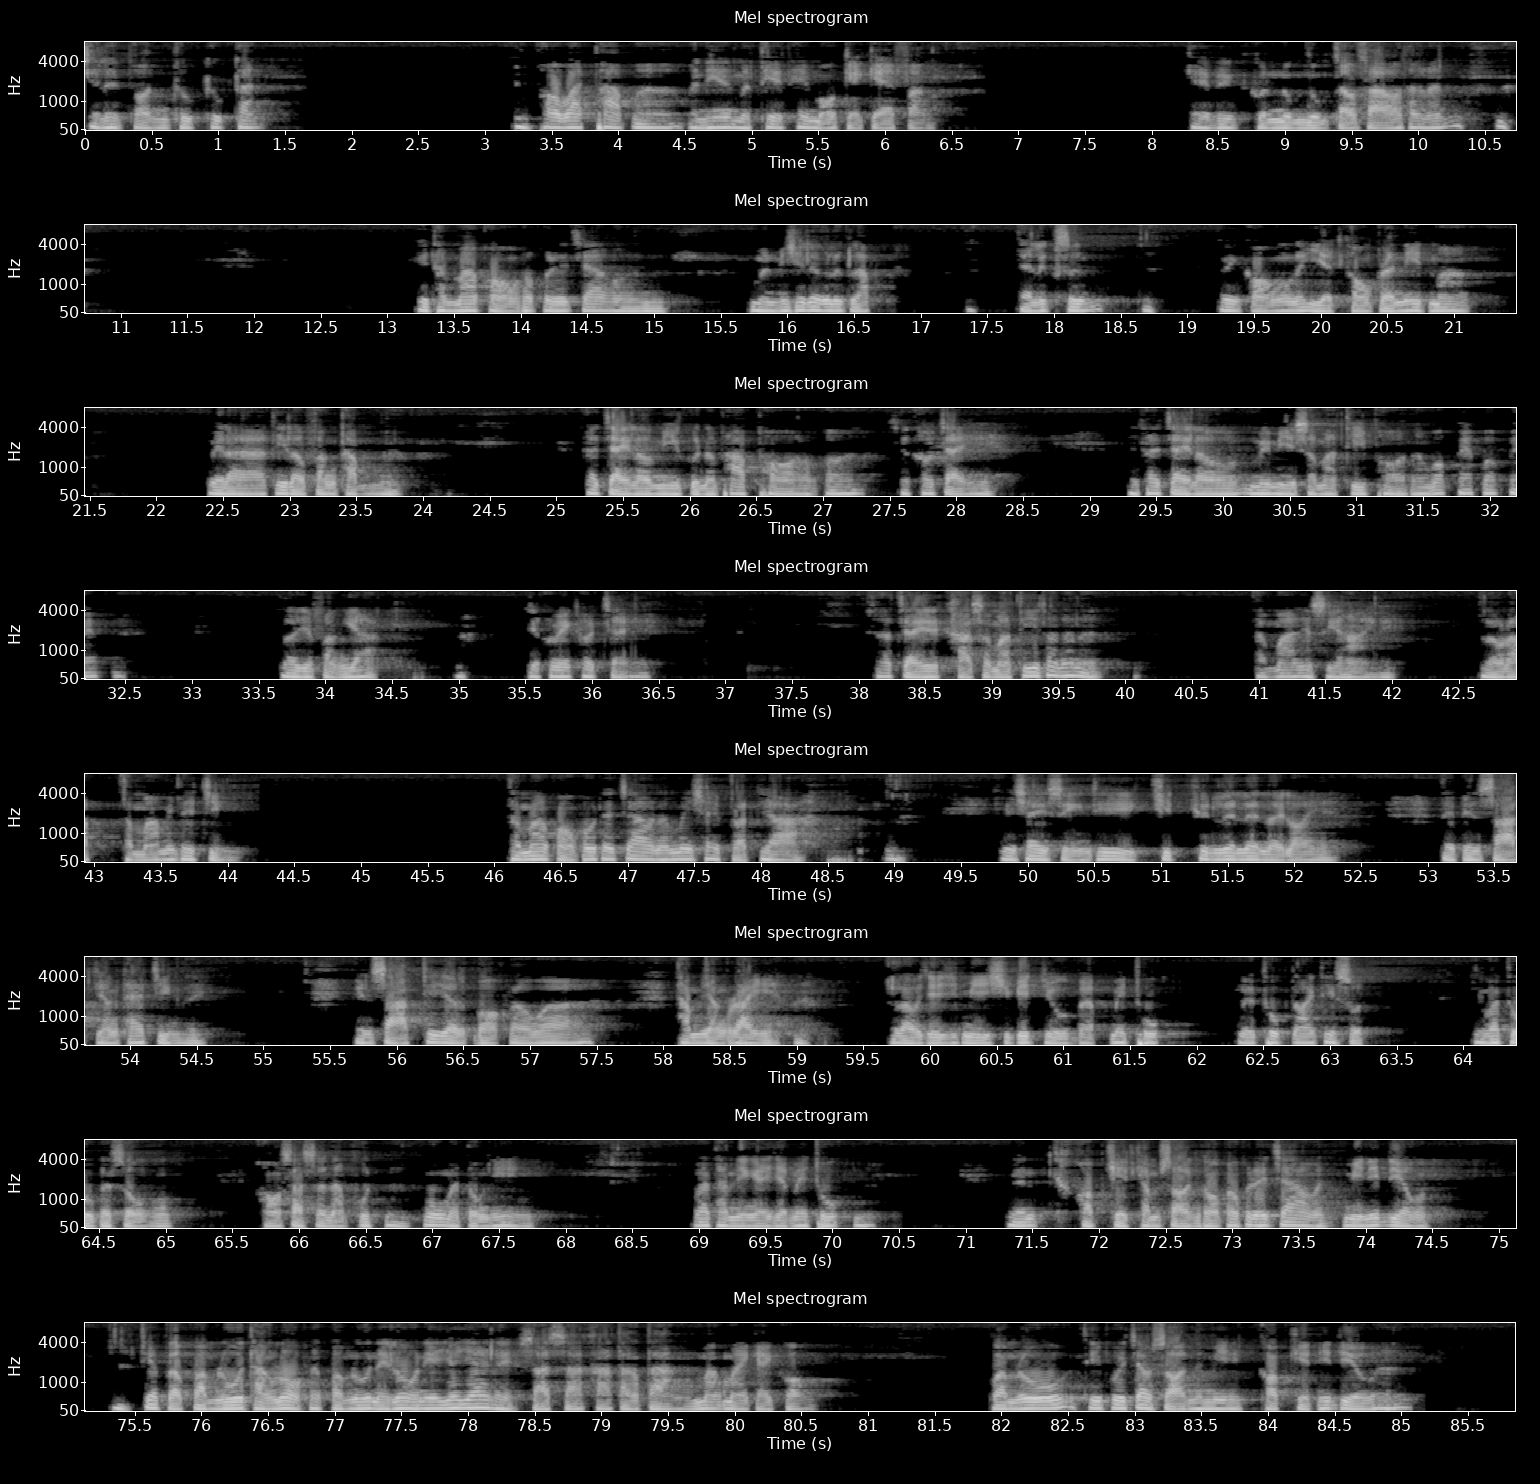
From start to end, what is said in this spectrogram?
เจริญพรทุกทุกท่านพ่อวาดภาพมาวันนี้มาเทศให้หมอแก่ๆฟัง แกเป็นคนหนุ่มๆสาวๆทั้งนั้นคือธรรมะของพระพุทธเจ้ามันไม่ใช่เรื่องลึกลับ แต่ลึกซึ้งเป็นของละเอียดของประณีตมาก เวลาที่เราฟังธรรมถ้าใจเรามีคุณภาพพอเราก็จะเข้าใจ ถ้าใจเราไม่มีสมาธิพอนะวักแป๊บวักแป๊บเราจะฟังยากจะไม่เข้าใจ ถ้าใจขาดสมาธิเท่านั้นแหละธรรมะจะเสียหายเลย เรารับธรรมะไม่ได้จริงธรรมะของพระพุทธเจ้านะไม่ใช่ปรัชญา ไม่ใช่สิ่งที่คิดขึ้นเล่นๆลอยๆ แต่เป็นศาสตร์อย่างแท้จริงเลย เป็นศาสตร์ที่จะบอกเราว่าทำอย่างไร เราจะมีชีวิตอยู่แบบไม่ทุกข์หรือทุกข์น้อยที่สุดวัตถุประสงค์ของศาสนาพุทธมุ่งมาตรงนี้เองว่าทำยังไงจะไม่ทุกข์นั้นขอบเขตคำสอนของพระพุทธเจ้ามันมีนิดเดียว เทียบกับความรู้ทางโลกนะความรู้ในโลกนี้เยอะแยะเลยศาสตร์สาขาต่างๆ มากมายไก่กอง ความรู้ที่พระเจ้าสอนมีขอบเขตนิดเดียวว่า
